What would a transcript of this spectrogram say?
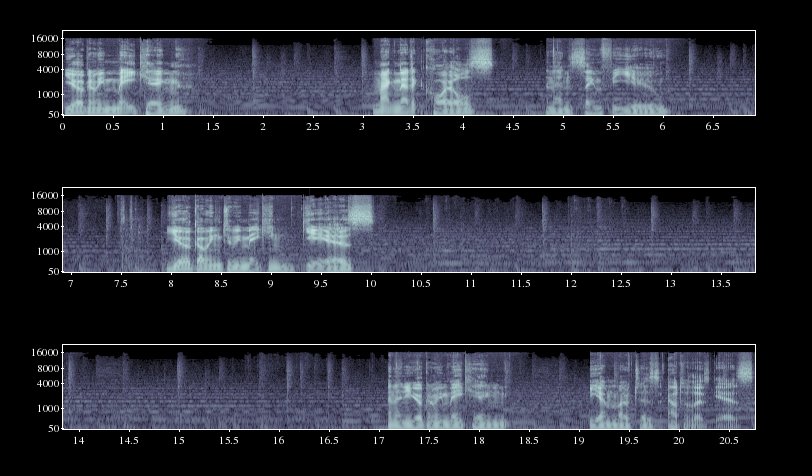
You're going to be making magnetic coils. And then same for you. You're going to be making gears. And then you're going to be making EM motors out of those gears.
